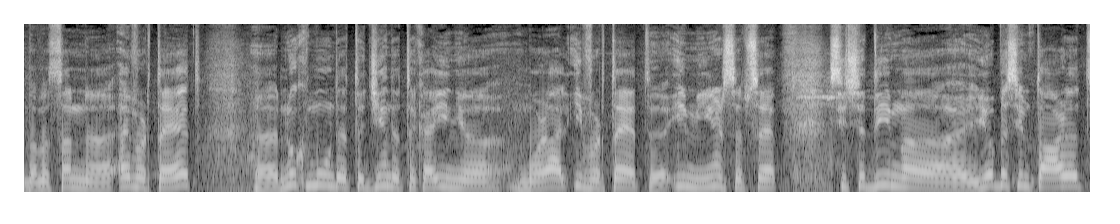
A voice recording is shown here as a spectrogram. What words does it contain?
domethënë e vërtetë, nuk mundet të gjendet tek ai një moral i vërtetë i mirë, sepse siç e dimë jobesimtarët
